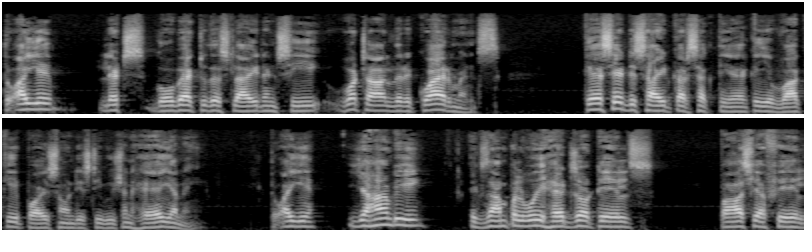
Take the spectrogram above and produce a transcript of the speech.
تو آئیے let's go back to the slide and see what are the requirements کیسے ڈسائڈ کر سکتے ہیں کہ یہ واقعی پوائسون ڈسٹریبیوشن ہے یا نہیں؟ تو آئیے، یہاں بھی اگزامپل وہی ہیڈز اور ٹیلس پاس یا فیل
